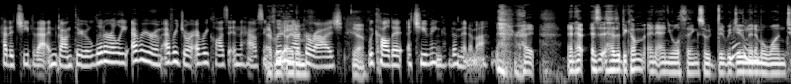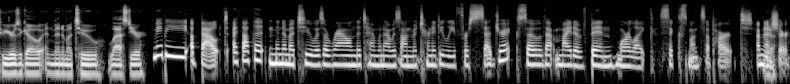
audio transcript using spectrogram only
had achieved that and gone through literally every room, every drawer, every closet in the house, including our garage, yeah, we called it achieving the minima. right. And ha- has it has it become an annual thing? So did we do minima one two years ago and minima two last year? Maybe about. I thought that minima two was around the time when I was on maternity leave for Cedric. So that might have been more like six months apart. I'm not Yeah. sure.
